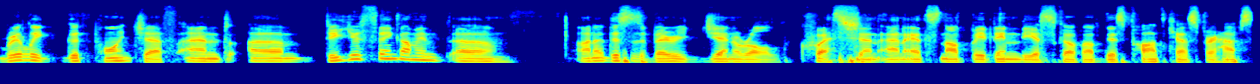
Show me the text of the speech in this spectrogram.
really good point jeff. And um do you think i mean um I know this is a very general question and it's not within the scope of this podcast, perhaps.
